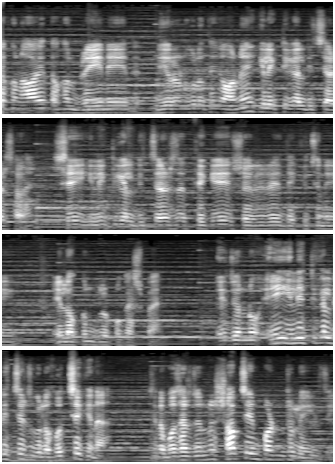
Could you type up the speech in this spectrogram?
যখন হয়, তখন ব্রেনের নিউরনগুলো থেকে অনেক ইলেকট্রিক্যাল ডিসচার্জ হয়। সেই ইলেকট্রিক্যাল ডিসচার্জের থেকে শরীরে যে খিচুনি এই লক্ষণগুলো প্রকাশ পায়। এই জন্য এই ইলেকট্রিক্যাল ডিসচার্জগুলো হচ্ছে কিনা, সেটা বোঝার জন্য সবচেয়ে ইম্পর্ট্যান্ট হলো ইজি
